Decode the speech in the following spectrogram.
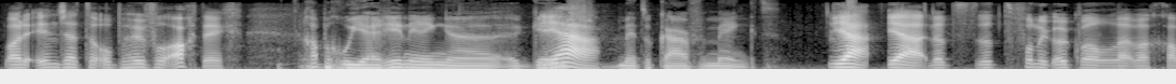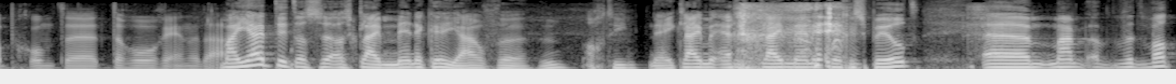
wouden inzetten op heuvelachtig. Grappig hoe je herinneringen games Ja. met elkaar vermengt. Ja, ja dat, dat vond ik ook wel, eh, wel grappig om te, te horen inderdaad. Maar jij hebt dit als, eh, als klein manneke, jaar of eh, hm, 18? Nee, klein, echt klein manneke gespeeld. Ehm, maar wat, wat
